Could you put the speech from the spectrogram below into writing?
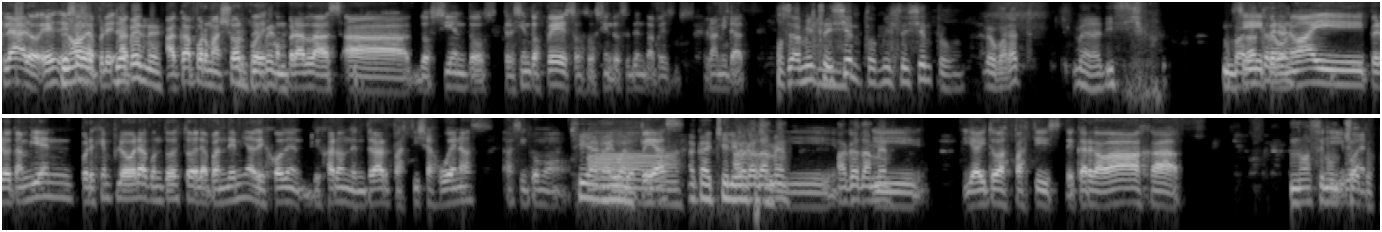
Claro, es, eso No, es de- a pre- depende. acá por mayor Depende. puedes comprarlas a 200, 300 pesos, 270 pesos, la mitad. O sea, 1600, 1600, lo barato. Baratísimo. Sí, pero no hay, pero también, por ejemplo, ahora con todo esto de la pandemia dejó de- dejaron de entrar pastillas buenas, así como Sí, acá Ah, igual. europeas. Acá en Chile Acá también. Y, Acá también. Y, y hay todas pastis de carga baja. No hacen un y choto. bueno.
